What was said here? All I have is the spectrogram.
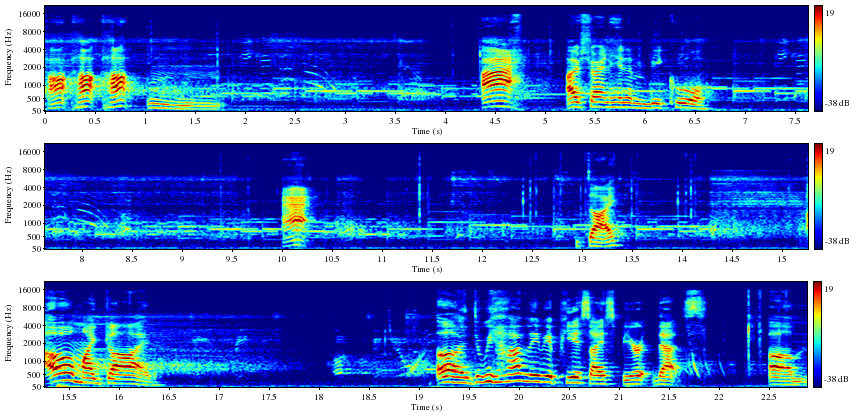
Ha, ha, ha. Hmm. Ah! I was trying to hit him and be cool. Ah! Die. Oh my god. Uh, do we have maybe a PSI spirit that's, um,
